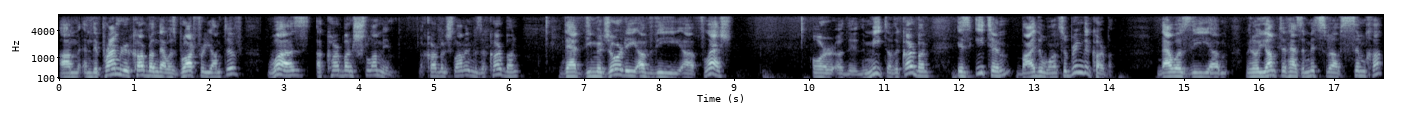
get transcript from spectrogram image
Um, and the primary korban that was brought for Yom Tov was a korban shlamim. A korban shlamim is a korban that the majority of the uh, flesh or, or the, the, meat of the korban is eaten by the ones who bring the korban. That was the, um, you know, Yom Tov has a mitzvah of simcha.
